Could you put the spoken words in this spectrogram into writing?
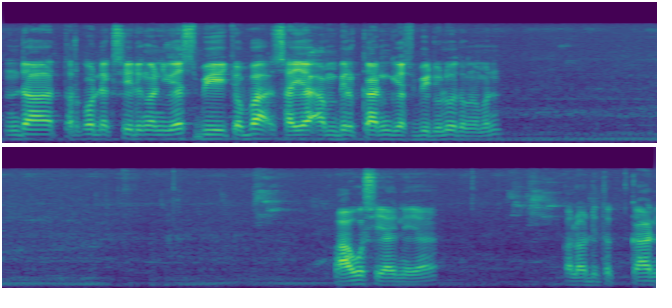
ndak terkoneksi dengan USB, coba saya ambilkan USB dulu, teman-teman. Paus ya ini ya. Kalau ditekan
